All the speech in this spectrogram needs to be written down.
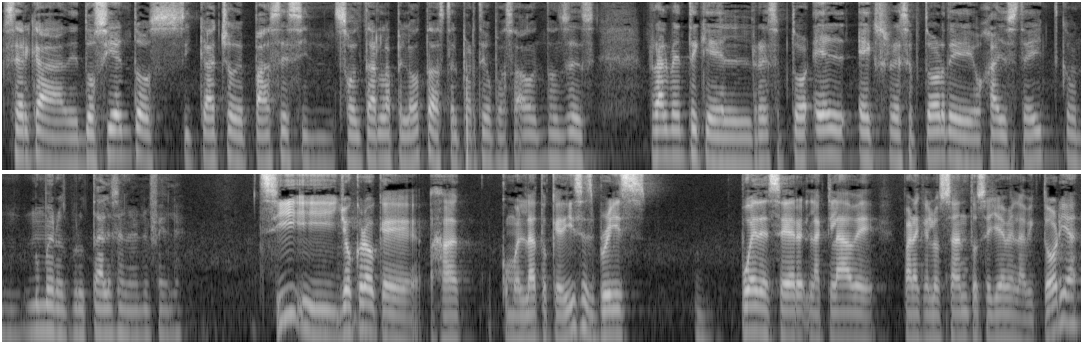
cerca de 200 y cacho de pases sin soltar la pelota hasta el partido pasado. Entonces, realmente que el receptor, el ex receptor de Ohio State con números brutales en la NFL. Sí, y yo creo que, como el dato que dices, Breeze puede ser la clave para que los Santos se lleven la victoria.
